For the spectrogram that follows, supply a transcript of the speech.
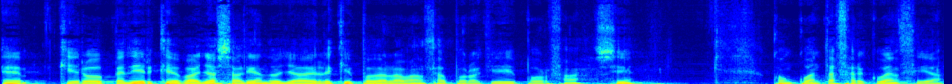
Eh, quiero pedir que vaya saliendo ya el equipo de alabanza por aquí, porfa, sí. ¿Con cuánta frecuencia,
